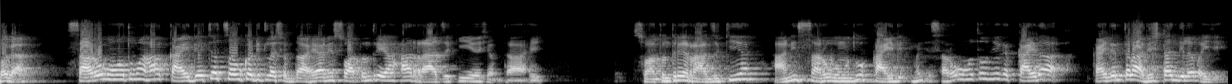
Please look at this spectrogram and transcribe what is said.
बघा सार्वभौमत्व हा कायद्याच्या चौकटीतला शब्द आहे आणि स्वातंत्र्य हा राजकीय शब्द आहे. स्वातंत्र्य राजकीय आणि सार्वभौमत्व कायदे म्हणजे सार्वभौमत्व म्हणजे काय? कायदा कायद्याने त्याला अधिष्ठान दिलं पाहिजे.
